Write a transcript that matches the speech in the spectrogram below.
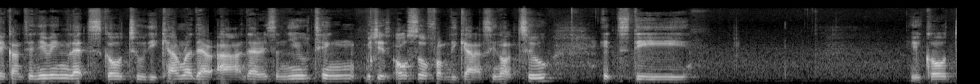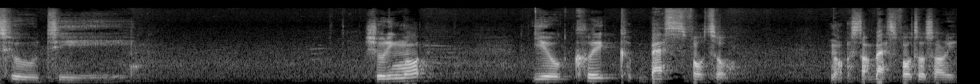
Okay, continuing, let's go to the camera. There are there is a new thing which is also from the Galaxy Note 2. It's the you go to the shooting mode. You click best photo. No, it's not best photo. Sorry,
